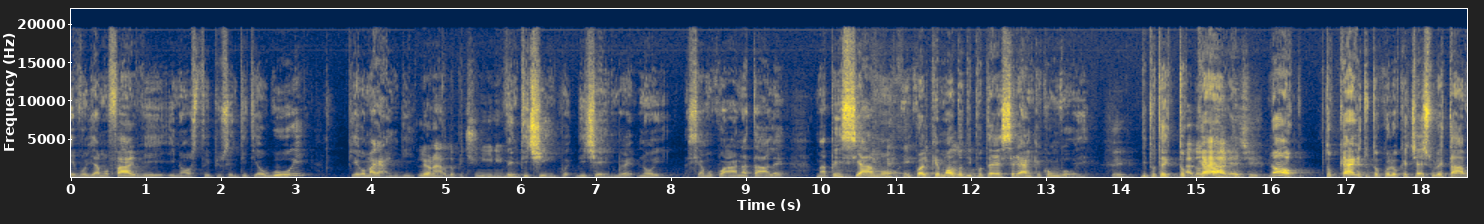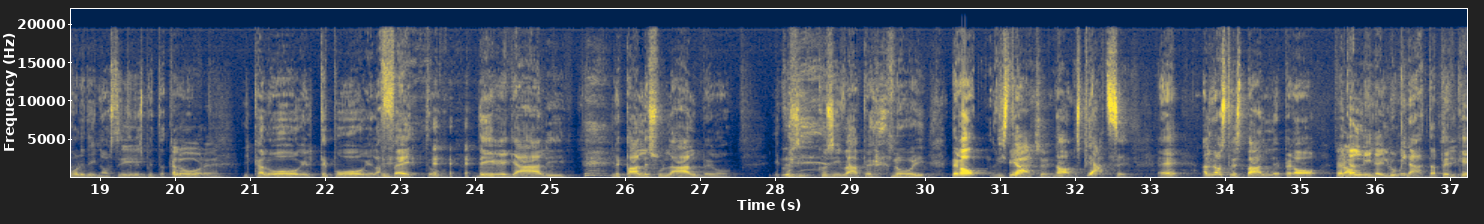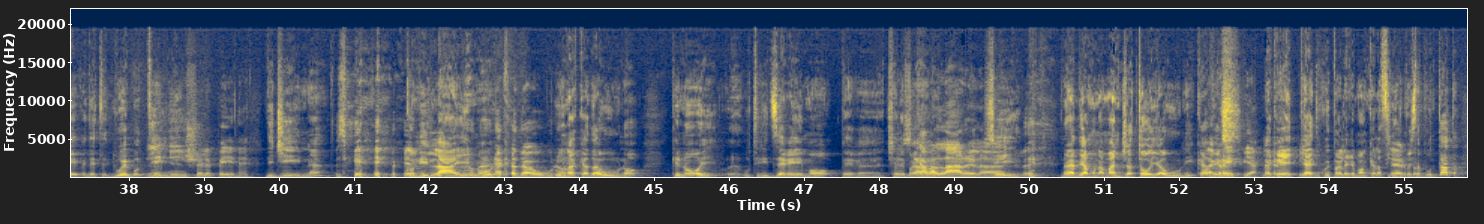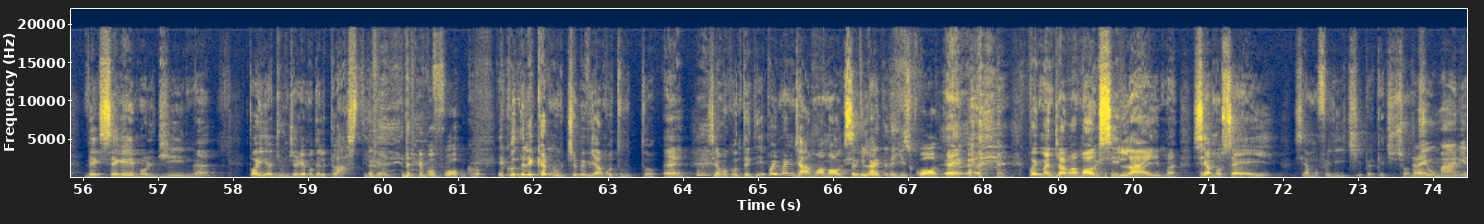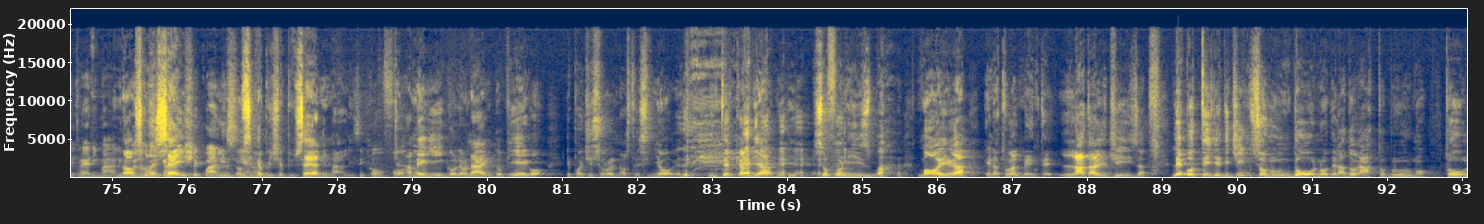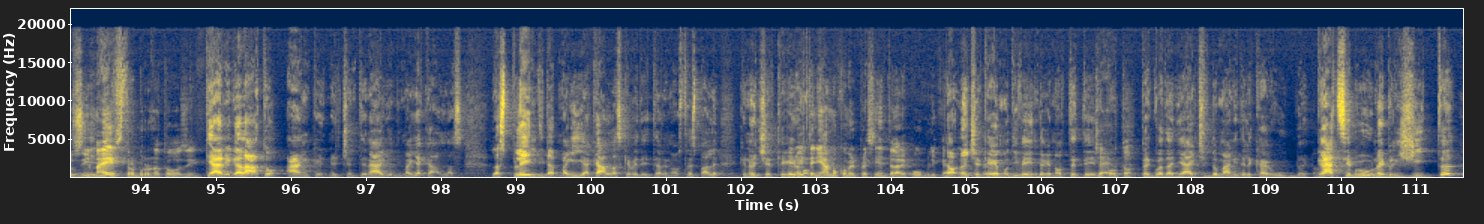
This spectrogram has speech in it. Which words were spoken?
e vogliamo farvi i nostri più sentiti auguri. Piero Maranghi. Leonardo Piccinini. 25 dicembre, noi siamo qua a Natale, ma pensiamo in qualche modo di poter essere anche con voi, Sì. di poter toccare, no, toccare tutto quello che c'è sulle tavole dei nostri Sì, telespettatori. calore. Il calore, il tepore, l'affetto, dei regali, le palle sull'albero. E così, così va per noi, però vi Spiace. no, spiazze. eh. Alle nostre spalle, però, la gallina illuminata perché vedete due Le bottiglie misce, le pene. di gin Sì. con il lime, Una cada uno. una cada uno, che noi eh, utilizzeremo per eh, celebrare. scavallare la- Sì, noi abbiamo una mangiatoia unica. La greppia, La, la greppia, greppia. di cui parleremo anche alla fine Certo. di questa puntata. Verseremo il gin, poi aggiungeremo delle plastiche. Daremo fuoco. E con delle cannucce beviamo tutto, eh? siamo contenti. E poi mangiamo a il Praticamente degli squatter. eh, poi mangiamo a il lime. Siamo sei, siamo felici perché ci sono... Tre umani e tre animali. No, siccome non si sei, capisce quali non siano. si capisce più, sei animali. Si Cioè, confondono. Amerigo, Leonardo, Piero e poi ci sono le nostre signore intercambiabili, Sofonisma, Moira e naturalmente la Dalgisa. Le bottiglie di gin sono un dono dell'adorato Bruno Tosi Il maestro Bruno Tosi. che ha regalato anche nel centenario di Maria Callas la splendida Maria Callas che vedete alle nostre spalle che noi Che cercheremo noi teniamo come il Presidente della Repubblica. No, noi cercheremo di vendere nottetempo Certo. per guadagnarci domani delle carubbe. Grazie Bruno e Brigitte,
